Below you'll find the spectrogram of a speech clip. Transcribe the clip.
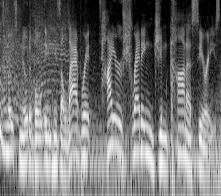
Was most notable in his elaborate tire shredding Gymkhana series,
